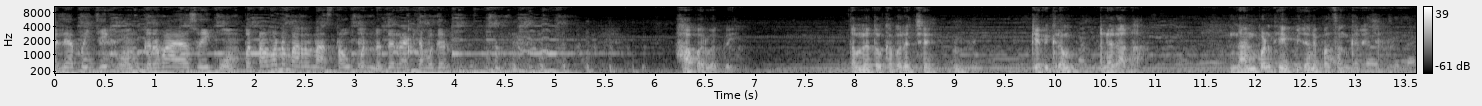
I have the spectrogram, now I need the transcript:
અલ્યા ભાઈ જે કોમ કરવા આવ્યા છો એ કોમ પતાવો ને મારા નાસ્તા ઉપર નજર રાખ્યા વગર. હા પર્વતભાઈ. તમને તો ખબર જ છે કે વિક્રમ અને રાધા નાનપણથી એકબીજાને પસંદ કરે છે.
